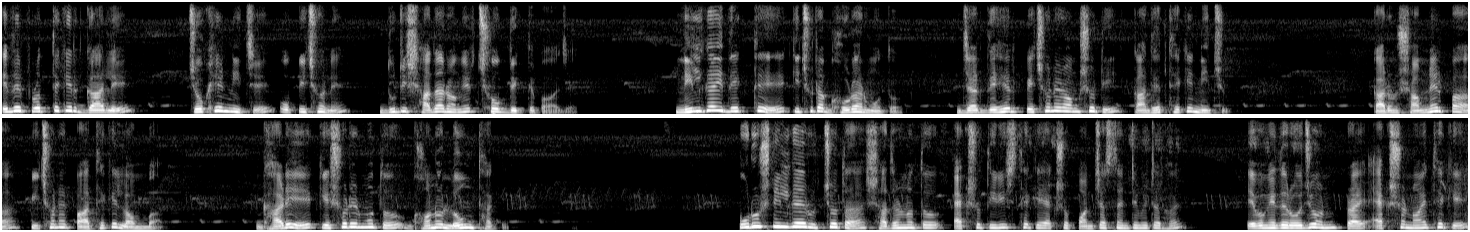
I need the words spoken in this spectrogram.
এদের প্রত্যেকের গালে, চোখের নিচে ও পিছনে দুটি সাদা রঙের ছোপ দেখতে পাওয়া যায়। নীলগাই দেখতে কিছুটা ঘোড়ার মতো, যার দেহের পেছনের অংশটি কাঁধের থেকে নিচু। কারণ সামনের পা পিছনের পা থেকে লম্বা। ঘাড়ে কেশরের মতো ঘন লোম থাকে। পুরুষ নীলগায়ের উচ্চতা সাধারণত একশো তিরিশ থেকে একশো পঞ্চাশ সেন্টিমিটার হয় এবং এদের ওজন প্রায় একশো নয় থেকে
